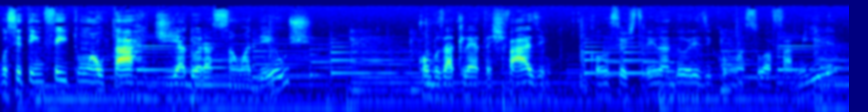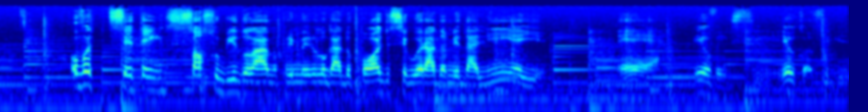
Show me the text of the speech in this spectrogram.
Você tem feito um altar de adoração a Deus, como os atletas fazem com seus treinadores e com a sua família? Ou você tem só subido lá no primeiro lugar do pódio, segurado a medalhinha e. É, eu venci, eu consegui.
